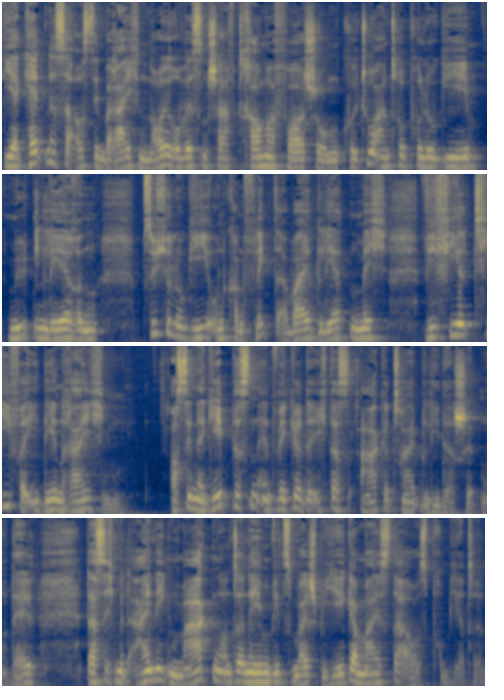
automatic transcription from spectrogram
Die Erkenntnisse aus den Bereichen Neurowissenschaft, Traumaforschung, Kulturanthropologie, Mythenlehren, Psychologie und Konfliktarbeit lehrten mich, wie viel tiefer Ideen reichen, aus den Ergebnissen entwickelte ich das Archetype Leadership Modell, das ich mit einigen Markenunternehmen wie zum Beispiel Jägermeister ausprobierte.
